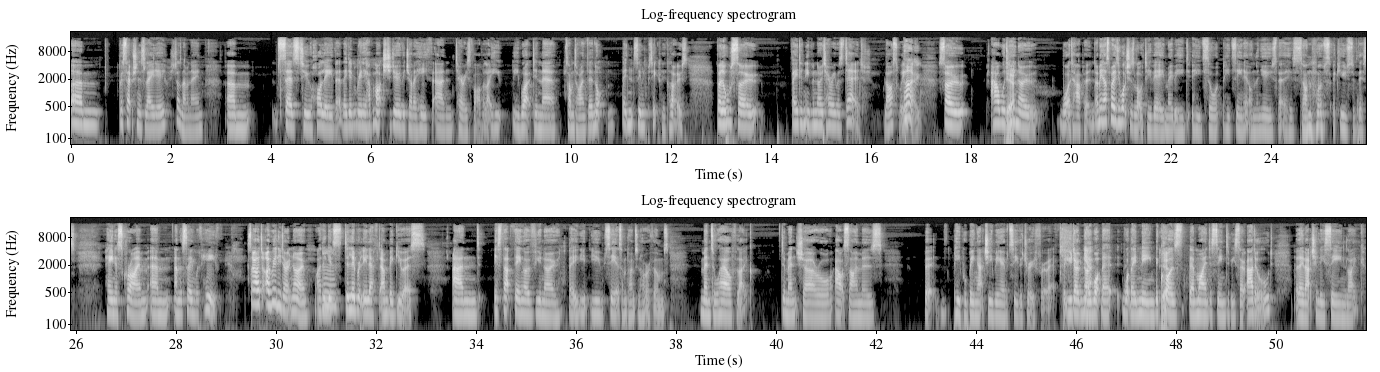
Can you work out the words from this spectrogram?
um receptionist lady, she doesn't have a name, um says to Holly that they didn't really have much to do with each other, Heath and Terry's father. Like he he worked in there sometimes. They're not they didn't seem particularly close. But also they didn't even know Terry was dead last week. No. So how would Yeah. he know what had happened? I mean, I suppose he watches a lot of TV. Maybe he he'd saw he'd seen it on the news that his son was accused of this heinous crime, um, and the same with Heath. So I really don't know. I think mm. it's deliberately left ambiguous, and it's that thing of you know they you, you see it sometimes in horror films, mental health like dementia or Alzheimer's, but people being actually being able to see the truth through it. But you don't know Yeah. what they what they mean because their mind is seen to be so addled, but they've actually seen like.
